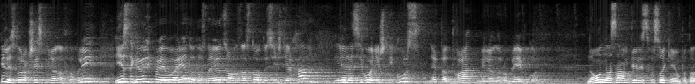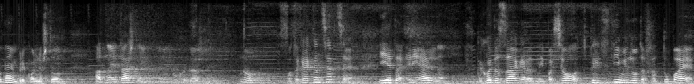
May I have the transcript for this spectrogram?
или 46 миллионов рублей. Если говорить про его аренду, то сдается он за 100 тысяч дирхам, или на сегодняшний курс это 2 миллиона рублей в год. Но он на самом деле с высокими потолками, прикольно, что он одноэтажный, а не двухэтажный. Ну, вот такая концепция. И это реально какой-то загородный поселок в 30 минутах от Дубая,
